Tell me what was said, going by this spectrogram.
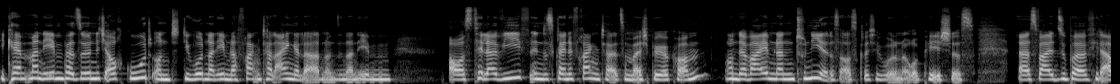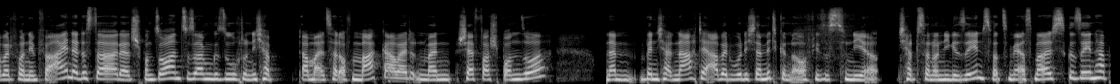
Die kennt man eben persönlich auch gut und die wurden dann eben nach Frankenthal eingeladen und sind dann eben aus Tel Aviv in das kleine Frankenthal zum Beispiel gekommen. Und da war eben dann ein Turnier, das ausgerichtet wurde, ein europäisches. Äh, es war halt super viel Arbeit von dem Verein, der das da, der hat Sponsoren zusammengesucht und ich habe damals halt auf dem Markt gearbeitet und mein Chef war Sponsor. Und dann bin ich halt nach der Arbeit, wurde ich da mitgenommen auf dieses Turnier. Ich hatte es ja noch nie gesehen, es war zum ersten Mal, dass ich es gesehen habe.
